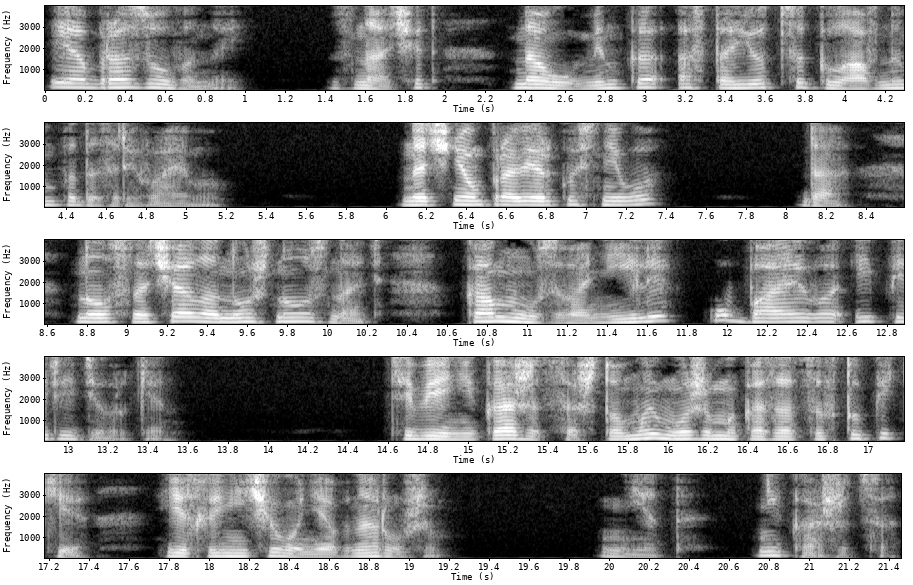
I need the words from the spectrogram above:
и образованный. Значит, Науменко остается главным подозреваемым. Начнем проверку с него? Да, но сначала нужно узнать, кому звонили Убаева и Передергин. Тебе не кажется, что мы можем оказаться в тупике, если ничего не обнаружим? Нет, не кажется.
